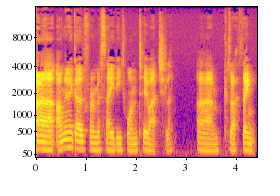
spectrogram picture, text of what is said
Uh, I'm going to go for a Mercedes 1 2 actually. Because um, I think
